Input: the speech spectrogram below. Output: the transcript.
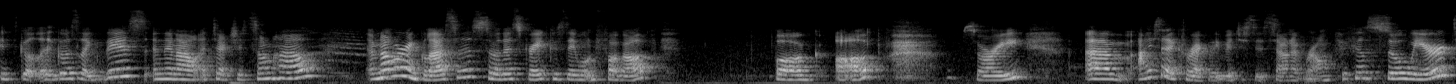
it, go, it goes like this and then I'll attach it somehow I'm not wearing glasses so that's great because they won't fog up fog up sorry um, I said it correctly but just it sounded wrong it feels so weird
